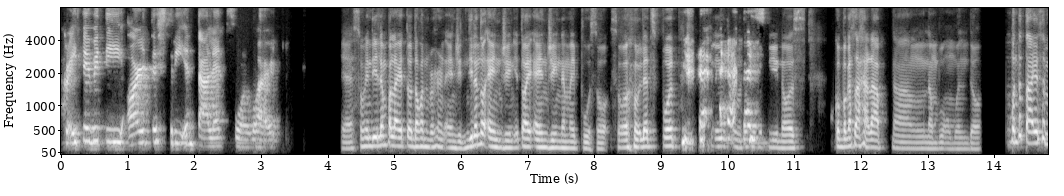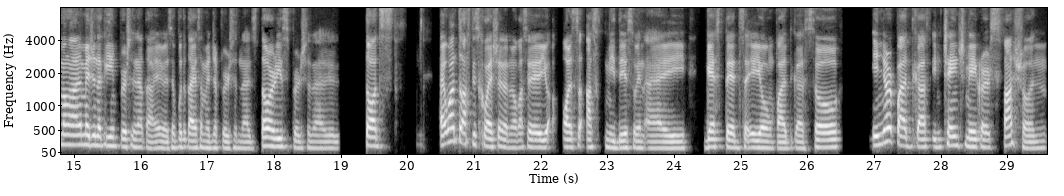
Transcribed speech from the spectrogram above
creativity, artistry, and talent forward. Yeah, so hindi lang pala ito the conversion engine. Hindi lang to engine, ito ay engine na may puso. So let's put yes. the Filipinos kumbaga sa harap ng ng buong mundo punta tayo sa mga medyo naging personal tayo. Eh. So punta tayo sa medyo personal stories, personal thoughts. I want to ask this question ano kasi you also asked me this when I guested sa iyong podcast. So in your podcast in Changemakers Fashion,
